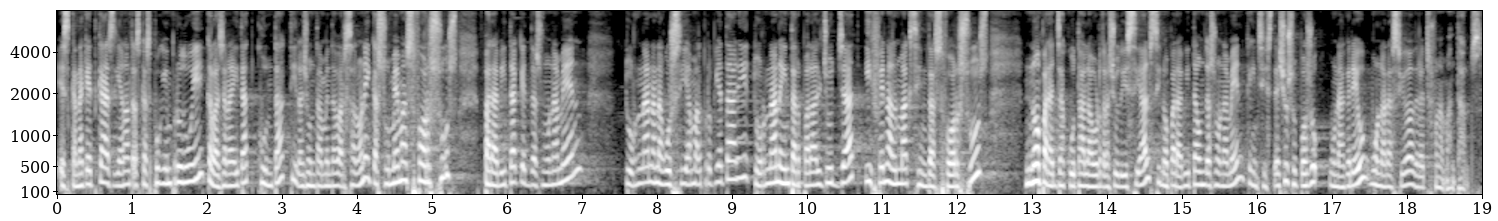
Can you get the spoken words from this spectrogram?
és que en aquest cas i en altres que es puguin produir, que la Generalitat contacti l'Ajuntament de Barcelona i que sumem esforços per evitar aquest desnonament, tornant a negociar amb el propietari, tornant a interpel·lar el jutjat i fent el màxim d'esforços no per executar l'ordre judicial, sinó per evitar un desnonament que, insisteixo, suposo una greu vulneració de drets fonamentals.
